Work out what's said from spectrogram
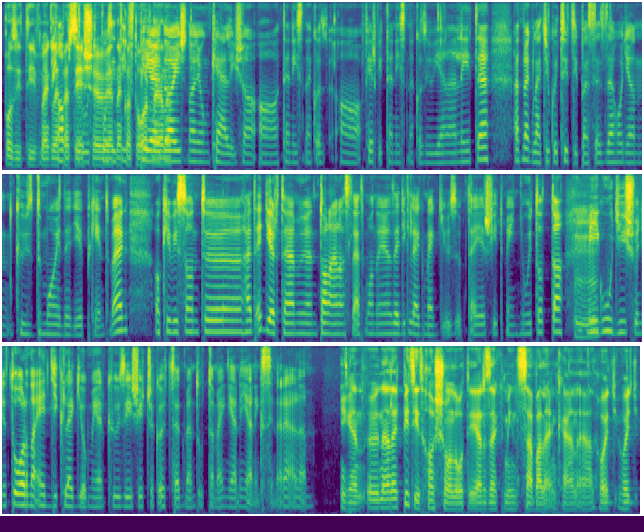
pozitív meglepetése ő ennek a tornának. példa, és nagyon kell is a, a, tenisznek, az, a férfi tenisznek az ő jelenléte. Hát meglátjuk, hogy Cicipas ezzel hogyan küzd majd egyébként meg, aki viszont hát egyértelműen talán azt lehet mondani, hogy az egyik legmeggyőzőbb teljesítményt nyújtotta, mm. még úgy is, hogy a torna egyik legjobb mérkőzését csak ötszedben tudta megnyerni Janik Sinner ellen. Igen, őnál egy picit hasonlót érzek, mint Szabalenkánál, hogy, hogy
